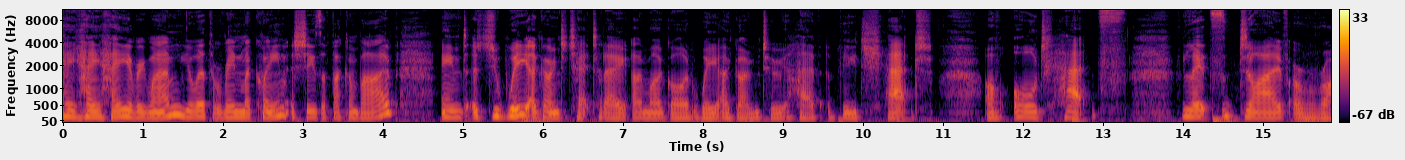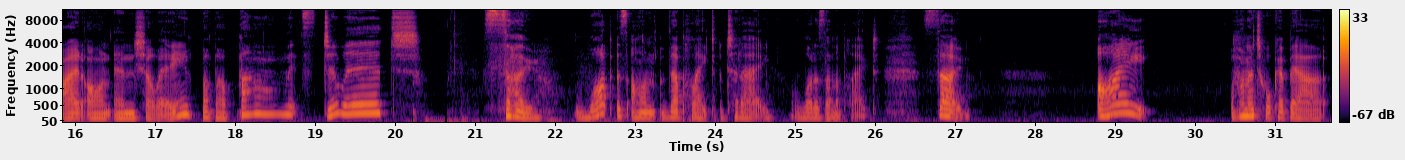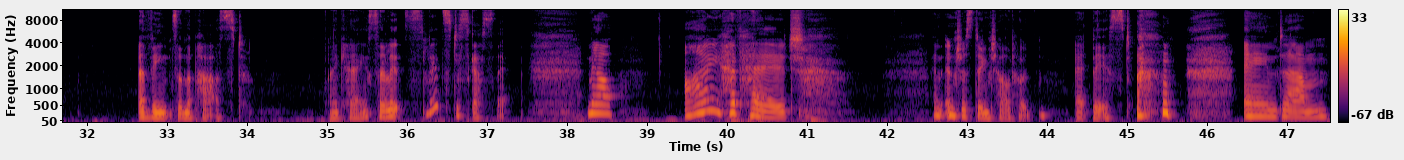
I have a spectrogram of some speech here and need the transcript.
Hey, hey, hey, everyone. You're with Ren McQueen. She's a fucking vibe. And we are going to chat today. Oh my God, we are going to have the chat of all chats. Let's dive right on in, shall we? Ba-ba-bum, let's do it. So, what is on the plate today? What is on the plate? So, I want to talk about events in the past. Okay, so let's let's discuss that. Now, I have had an interesting childhood at best, and um,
